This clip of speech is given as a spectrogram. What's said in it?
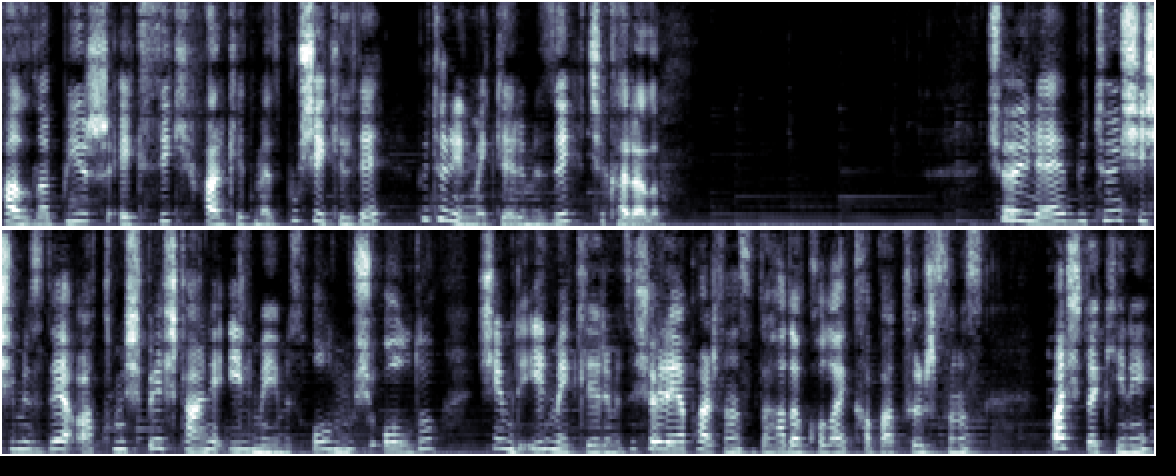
fazla bir eksik fark etmez. Bu şekilde bütün ilmeklerimizi çıkaralım. Şöyle bütün şişimizde 65 tane ilmeğimiz olmuş oldu. Şimdi ilmeklerimizi şöyle yaparsanız daha da kolay kapatırsınız. Baştakini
